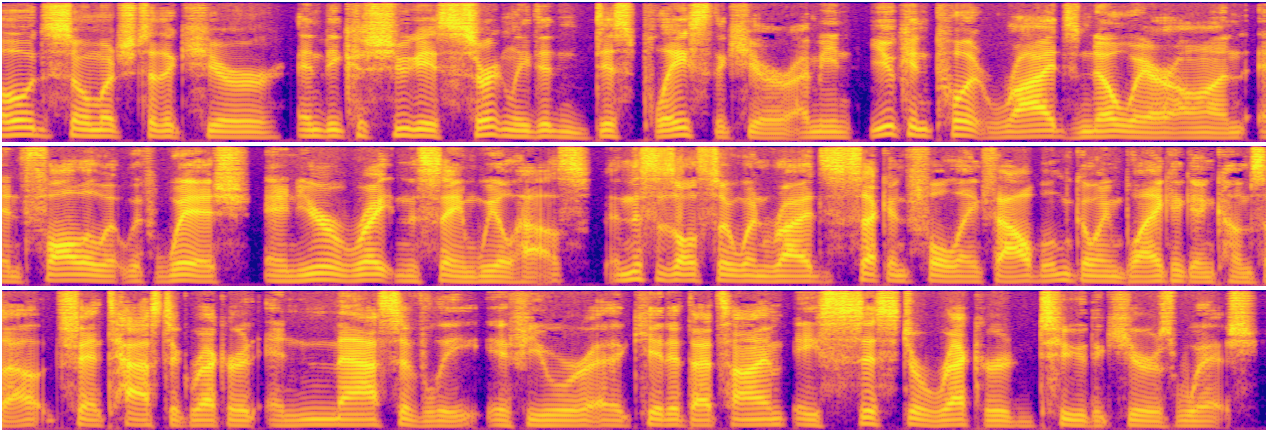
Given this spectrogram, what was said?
owed so much to The Cure, and because Shoegaze certainly didn't displace The Cure, I mean, you can put Rides Nowhere on and follow it with Wish, and you're right in the same wheelhouse. And this is also when Ride's second full length album, Going Blank Again, comes out. Fantastic record, and massively, if you were a kid at that time, a sister record to The Cure's Wish.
